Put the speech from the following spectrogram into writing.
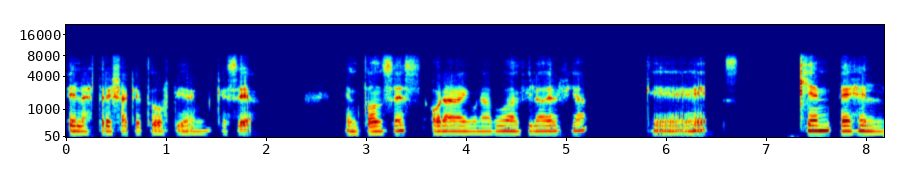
es la estrella que todos piden que sea. Entonces, ahora hay una duda en Filadelfia que es quién es el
